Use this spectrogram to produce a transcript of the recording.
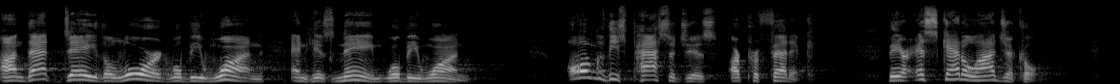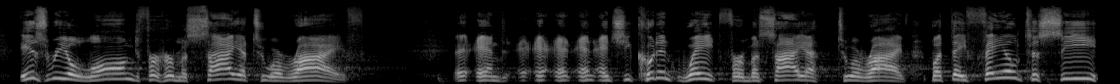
On that day, the Lord will be one, and his name will be one. All of these passages are prophetic, they are eschatological. Israel longed for her Messiah to arrive. And, and, and, and she couldn't wait for Messiah to arrive, but they failed to see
